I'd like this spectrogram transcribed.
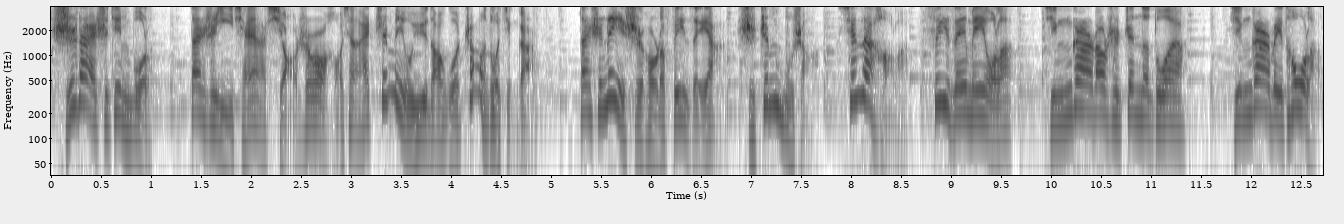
时代是进步了，但是以前啊，小时候好像还真没有遇到过这么多井盖。但是那时候的飞贼啊是真不少。现在好了，飞贼没有了，井盖倒是真的多呀。井盖被偷了，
